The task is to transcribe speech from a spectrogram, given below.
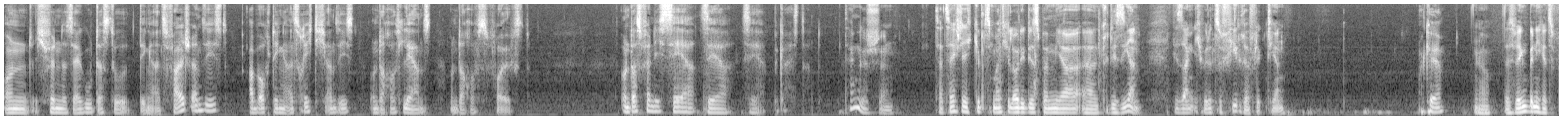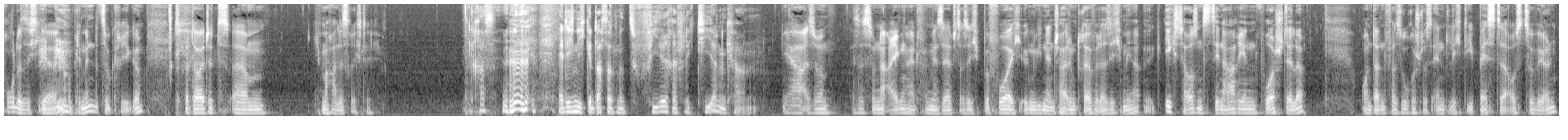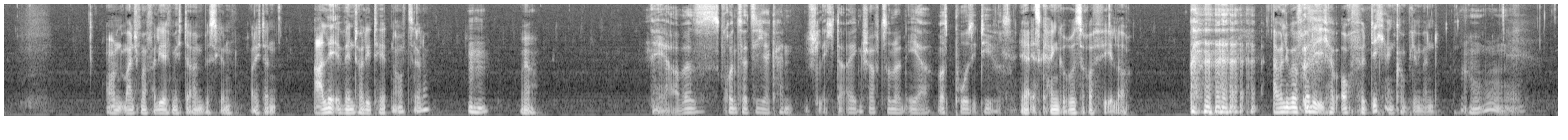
Und ich finde sehr gut, dass du Dinge als falsch ansiehst, aber auch Dinge als richtig ansiehst und daraus lernst und daraus folgst. Und das finde ich sehr, sehr, sehr begeisternd. Dankeschön. Tatsächlich gibt es manche Leute, die das bei mir äh, kritisieren. Die sagen, ich würde zu viel reflektieren. Okay. Ja. Deswegen bin ich jetzt froh, dass ich hier Komplimente zu kriege. Das bedeutet, ähm, ich mache alles richtig. Krass. Hätte ich nicht gedacht, dass man zu viel reflektieren kann. Ja, also es ist so eine Eigenheit von mir selbst, dass ich, bevor ich irgendwie eine Entscheidung treffe, dass ich mir x tausend Szenarien vorstelle und dann versuche schlussendlich die beste auszuwählen. Und manchmal verliere ich mich da ein bisschen, weil ich dann alle Eventualitäten aufzähle. Mhm. Ja. Naja, aber es ist grundsätzlich ja keine schlechte Eigenschaft, sondern eher was Positives. Ja, ist kein größerer Fehler. Aber lieber Freddy, ich habe auch für dich ein Kompliment. Oh.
